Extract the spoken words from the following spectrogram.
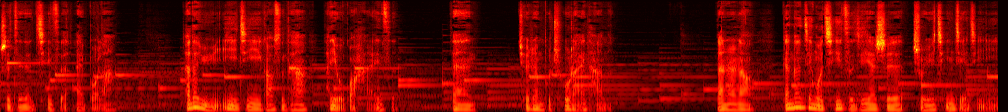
是自己的妻子艾博拉。他的语义记忆告诉他，他有过孩子，但却认不出来他们。当然了，刚刚见过妻子这件事属于情节记忆，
